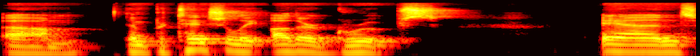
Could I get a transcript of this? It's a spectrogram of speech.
um, than potentially other groups. And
